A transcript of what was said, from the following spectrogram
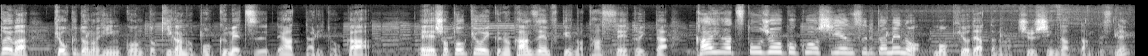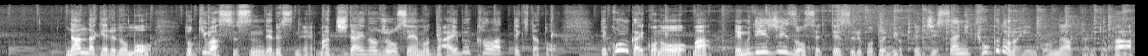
例えば極度の貧困と飢餓の撲滅であったりとか、えー初等教育の完全普及の達成といった開発途上国を支援するための目標であったのが中心だったんですね。なんだけれども時は進んでですね、まあ、時代の情勢もだいぶ変わってきたと。で今回この、まあ、MDGs を設定することによって実際に極度の貧困であったりとか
